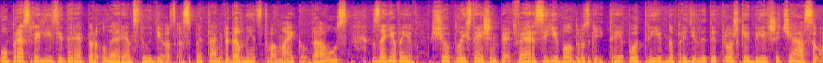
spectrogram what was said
У прес-релізі директор Larian Studios з питань видавництва Майкл Даус заявив, що PlayStation 5 версії Baldur's Gate 3 потрібно приділити трошки більше часу.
